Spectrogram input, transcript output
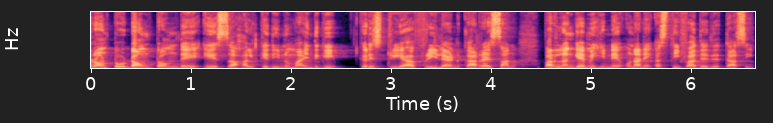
ਟੋਰਾਂਟੋ ਡਾਊਨਟਾਊਨ ਦੇ ਇਸ ਹਲਕੇ ਦੀ ਨੁਮਾਇੰਦਗੀ ਕ੍ਰਿਸਟਰੀਆ ਫਰੀਲੈਂਡ ਕਰ ਰਹੇ ਸਨ, ਪਰ ਲੰਘੇ ਮਹੀਨੇ ਉਹਨਾਂ ਨੇ ਅਸਤੀਫਾ ਦੇ ਦਿੱਤਾ ਸੀ।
